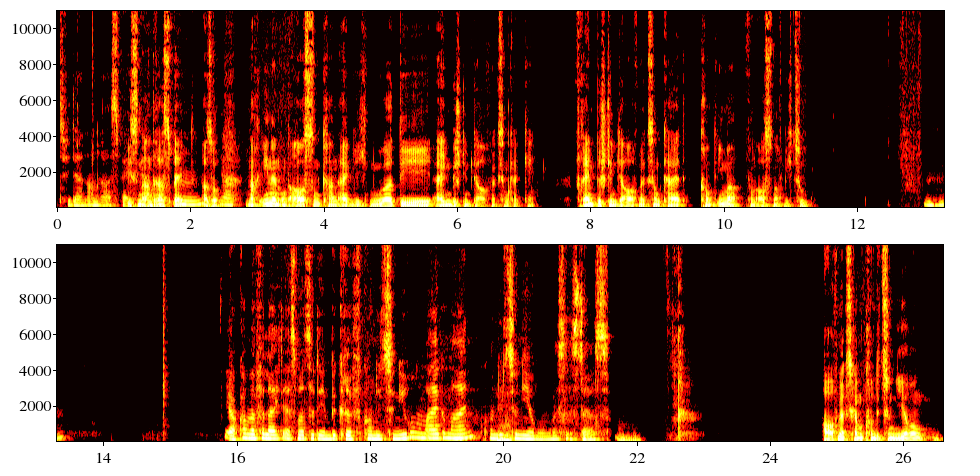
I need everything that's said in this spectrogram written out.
Das ist wieder ein anderer Aspekt. Ist ein anderer Aspekt. Mhm, also ja. nach innen und außen kann eigentlich nur die eigenbestimmte Aufmerksamkeit gehen. Fremdbestimmte Aufmerksamkeit kommt immer von außen auf mich zu. Mhm. Ja, kommen wir vielleicht erstmal zu dem Begriff Konditionierung im Allgemeinen. Konditionierung, was ist das? Aufmerksam Konditionierung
